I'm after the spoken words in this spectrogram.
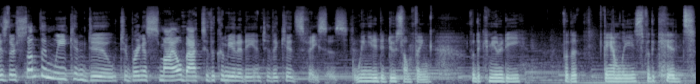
is there something we can do to bring a smile back to the community and to the kids' faces? We needed to do something for the community, for the families, for the kids,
